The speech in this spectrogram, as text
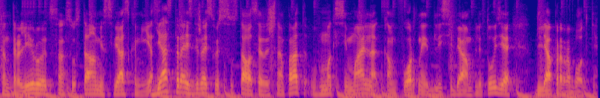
контролируется суставами, связками. Я, я стараюсь держать свой суставо-связочный аппарат в максимально комфортной для себя амплитуде для проработки.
